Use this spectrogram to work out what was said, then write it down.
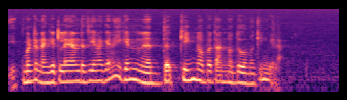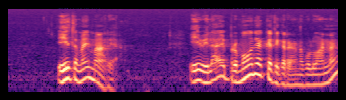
ඉක්මනට නැගිටලා යන්න තියෙන කෙනේ ඒක නැද්දකින් නොපතන් නොදෝමකින් වෙලා. ඒ තමයි මායя. ඒ වෙලාවේ ප්‍රමෝදයක් ඇති කරගන්න පුළුවන් නම්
